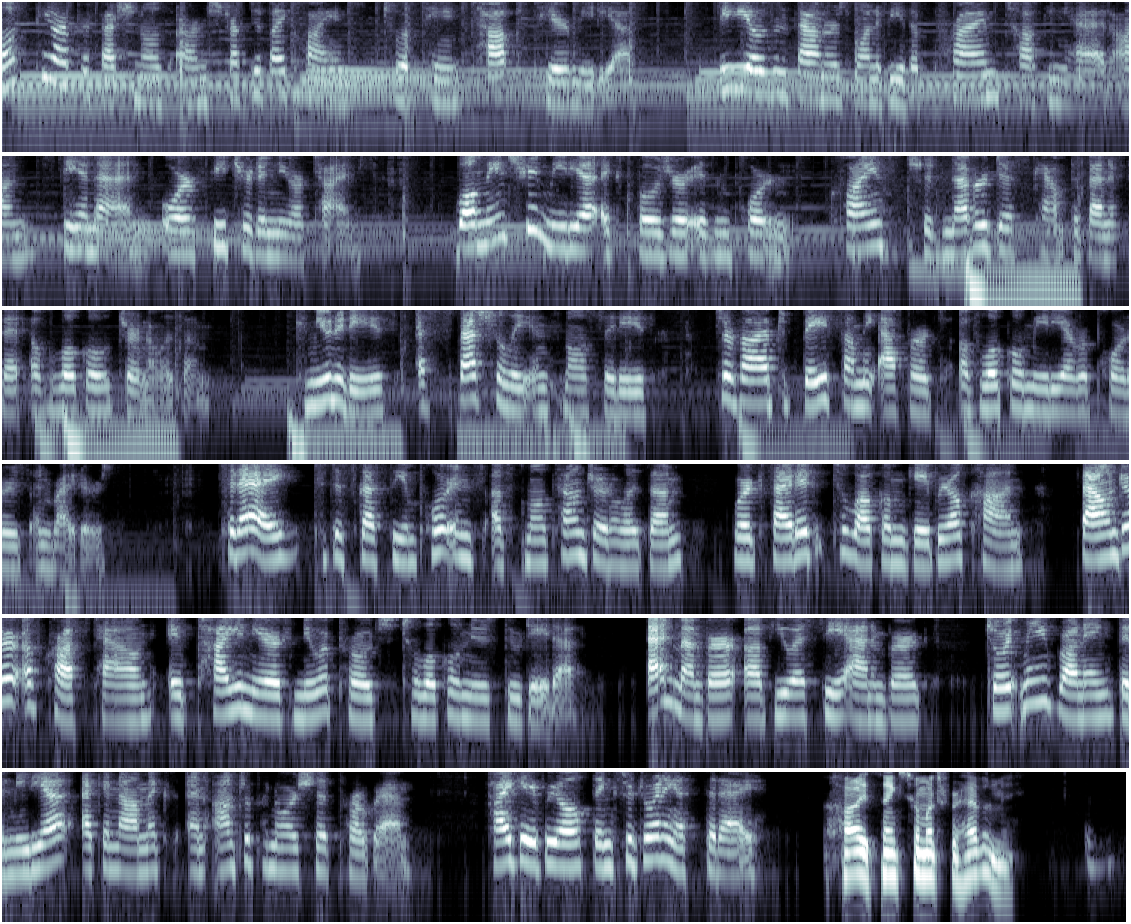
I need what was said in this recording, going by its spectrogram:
Most PR professionals are instructed by clients to obtain top tier media. CEOs and founders want to be the prime talking head on CNN or featured in New York Times. While mainstream media exposure is important, clients should never discount the benefit of local journalism. Communities, especially in small cities, survived based on the efforts of local media reporters and writers. Today, to discuss the importance of small town journalism, we're excited to welcome Gabriel Kahn, founder of Crosstown, a pioneered new approach to local news through data, and member of USC Annenberg, jointly running the Media, Economics, and Entrepreneurship program. Hi, Gabriel. Thanks for joining us today. Hi, thanks so much for having me.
